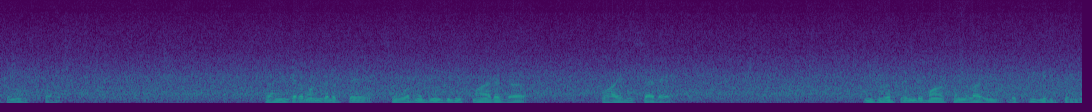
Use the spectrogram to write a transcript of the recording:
എല്ലാവർക്കും നമസ്കാരം. ശങ്കരമംഗലത്തെ സുവർണ ജൂബിലി സ്മാരക വായനശാല ഇരുപത്തിരണ്ട് മാസങ്ങളായി പ്രസിദ്ധീകരിക്കുന്ന.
